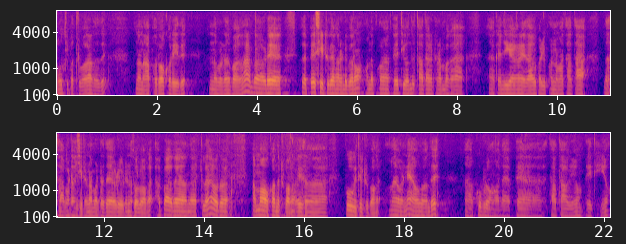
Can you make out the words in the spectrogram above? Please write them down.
நூற்றி பத்து ரூபா தான் இருந்தது. இன்னும் நாற்பது ரூபா குறையுது. என்ன பண்ணுறது பார்க்கலாம் அப்போ அப்படியே இதை பேசிகிட்டு இருக்காங்க ரெண்டு பேரும். அந்த பேத்தி வந்து தாத்தா கிட்ட ரொம்ப க கெஞ்சிக்காங்க ஏதாவது பழி பண்ணுமா தாத்தா? இந்த சாப்பாட்டை வச்சுட்டு என்ன பண்ணுறது அப்படி இப்படின்னு சொல்லுவாங்க. அப்போ அந்த அந்த இடத்துல ஒரு அம்மா உட்காந்துட்ருப்பாங்க பூ விற்றுட்ருப்பாங்க இருப்பாங்க. உடனே அவங்க வந்து கூப்பிடுவாங்க. அந்த பே தாத்தாவையும் பேத்தியையும்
